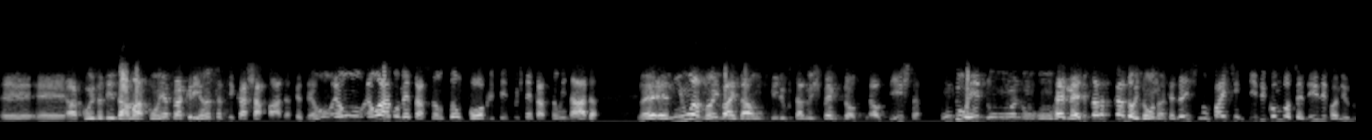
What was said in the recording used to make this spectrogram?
é, é, a coisa de dar maconha para a criança ficar chapada. Quer dizer, é, um, é, um, é, uma argumentação tão pobre, sem sustentação em nada. Né? É, nenhuma mãe vai dar um filho que está no espectro autista um doente, um, um, remédio para ela ficar doidona. Quer dizer, isso não faz sentido. E como você diz, Ivanildo,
